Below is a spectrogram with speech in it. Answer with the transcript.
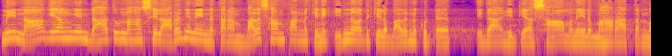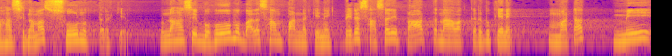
මේ නාගයන්ගෙන් ධාතුන් වහන්සේලා අරගෙන එන්න තරම් බල සම්පන්න කෙනෙක් ඉන්නවද කියලා බලනකොට එදා හිටිය සාමනේර මහරහතන් වහන්සේ නම සෝනුත්තර කියල්. උන්වහන්සේ බොහෝම බල සම්පන්න කෙනෙක් පෙර සසරේ ප්‍රාර්ථනාවක් කරපු කෙනෙක් මටත් මේ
